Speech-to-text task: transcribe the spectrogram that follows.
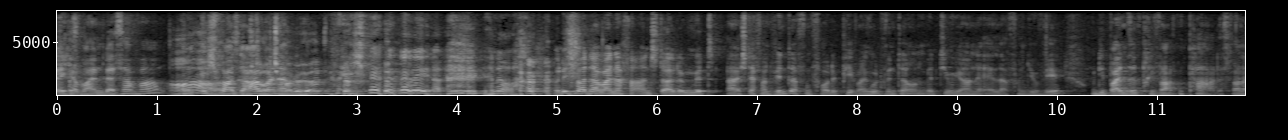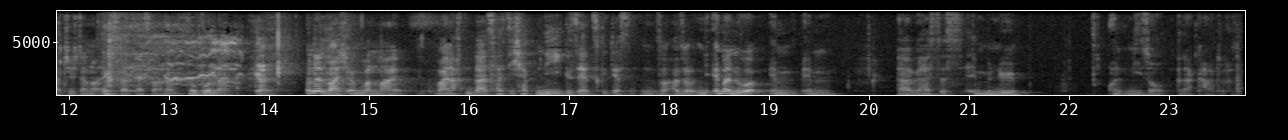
welcher Wein besser war. Ah, und ich war das da ich bei schon mal gehört. ja, genau. Und ich war da bei einer Veranstaltung mit äh, Stefan Winter vom VDP Weingut Winter und mit Juliane Eller von Juwel. Und die beiden sind privaten Paar. Das war natürlich dann noch extra besser, ne? So wunderbar. Geil. Und dann war ich irgendwann mal Weihnachten da. Das heißt, ich habe nie gesetzt gegessen, so- also immer nur im, im äh, wie heißt das, im Menü und nie so à la carte oder so.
